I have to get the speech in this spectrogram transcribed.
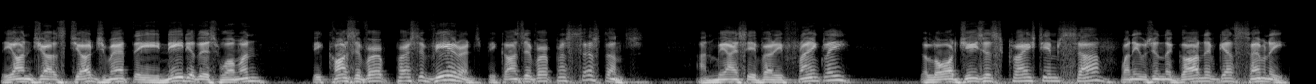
the unjust judge met the need of this woman because of her perseverance, because of her persistence. And may I say very frankly, the Lord Jesus Christ himself, when he was in the Garden of Gethsemane,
